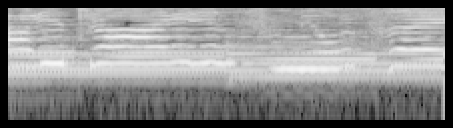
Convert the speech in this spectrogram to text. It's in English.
I drive from your place.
